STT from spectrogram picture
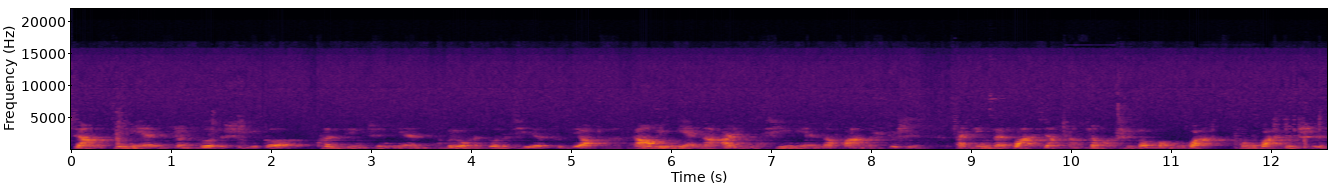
像今年整个的是一个困境之年，会有很多的企业死掉。然后明年呢，二零一七年的话呢，就是它印在卦象上，正好是一个蒙卦。蒙卦就是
